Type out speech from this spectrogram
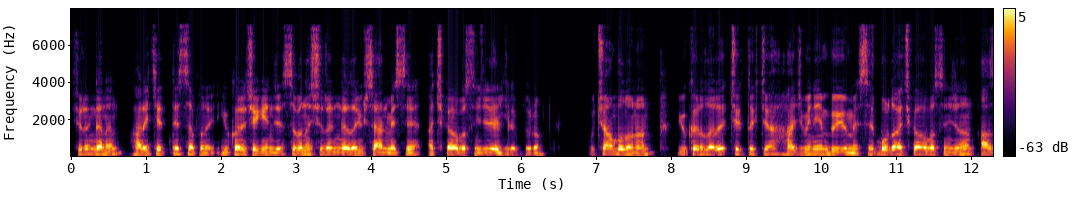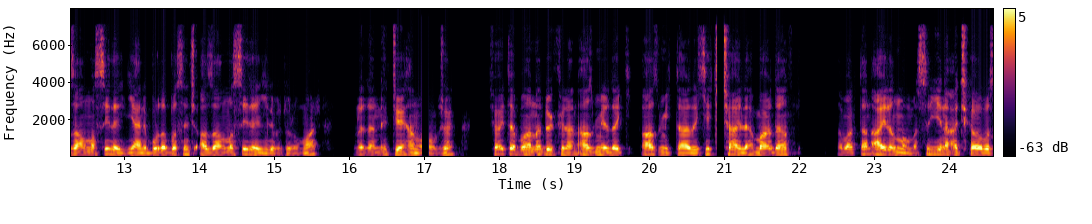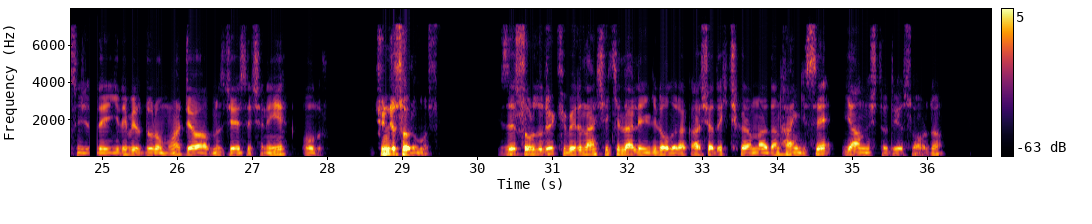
Şırınganın hareketli sapını yukarı çekince sıvının şırıngada yükselmesi açık hava basıncı ile ilgili bir durum. Uçan balonun yukarıları çıktıkça hacminin büyümesi burada açık hava basıncının azalmasıyla yani burada basınç azalmasıyla ilgili bir durum var. Bu nedenle Ceyhan olacak. Çay tabağına dökülen az, az miktardaki çayla bardağın tabaktan ayrılmaması yine açık hava basıncı ile ilgili bir durum var. Cevabımız C seçeneği olur. Üçüncü sorumuz. Bize soruda diyor ki verilen şekillerle ilgili olarak aşağıdaki çıkarımlardan hangisi yanlıştır diye sordu.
